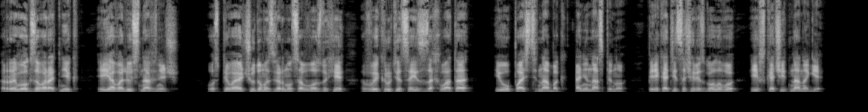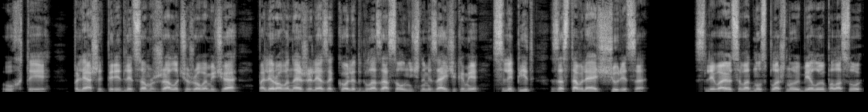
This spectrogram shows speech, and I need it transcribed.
Рывок за воротник, и я валюсь навзничь. Успеваю чудом извернуться в воздухе, выкрутиться из захвата и упасть на бок, а не на спину, перекатиться через голову и вскочить на ноги. Ух ты! Пляшет перед лицом жало чужого меча, полированное железо колет глаза солнечными зайчиками, слепит, заставляет щуриться. Сливаются в одну сплошную белую полосу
